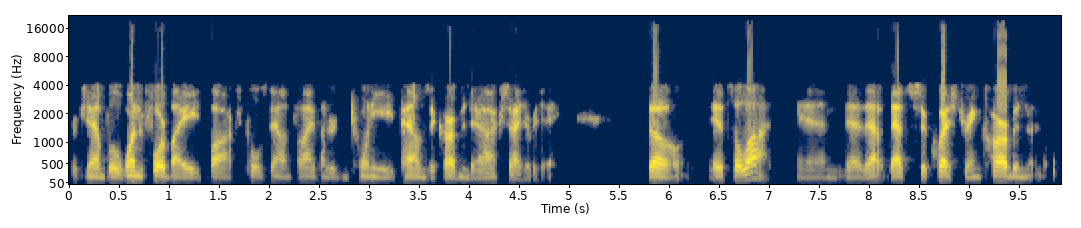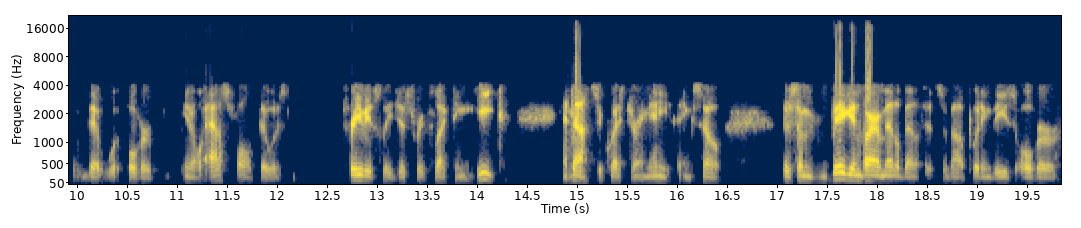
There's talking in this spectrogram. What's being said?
For example, one four by eight box pulls down 528 pounds of carbon dioxide every day. So it's a lot, and uh, that that's sequestering carbon that w- over you know asphalt that was previously just reflecting heat and not sequestering anything. So there's some big environmental benefits about putting these over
